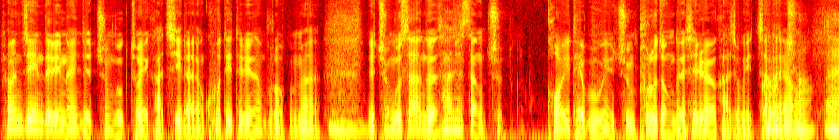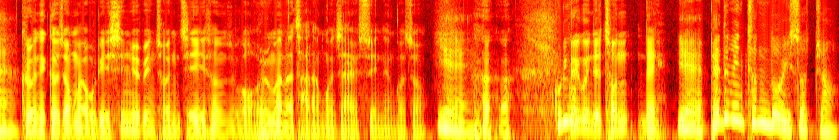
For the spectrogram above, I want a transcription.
현지인들이나 이제 중국 저희 같이 일하는 코디들이나 물어보면 음. 중국 사람들은 사실상 주- 거의 대부분이 준프로 정도의 실력을 가지고 있잖아요. 그렇죠. 예. 그러니까 정말 우리 신유빈 전지 선수가 얼마나 잘한 건지 알 수 있는 거죠. 예. 그리고, 그리고 이제 전 네. 예, 배드민턴도 있었죠.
